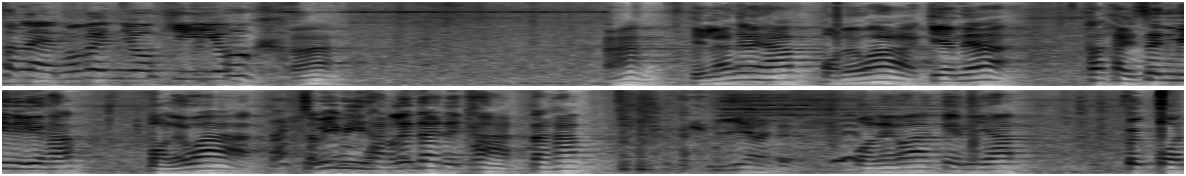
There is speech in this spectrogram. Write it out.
แสลงมาเป็นโยคีโยคะอะอะเห็นแล้วใช่ไหมครับ บอกเลยว่าเกมเนี้ยถ้าใครเส้นไม่ดีครับ บอกเลยว่าจะไม่มีทางเล่นได้เด็ดขาดนะครับ เหียอะไรบอกเลยว่าเกมนี้ครับ ฝึกฝน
